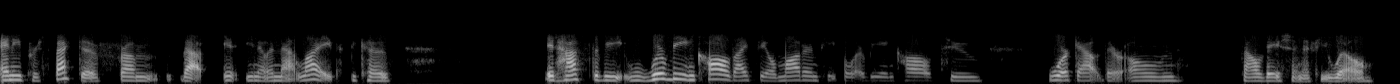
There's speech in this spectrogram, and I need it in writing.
any perspective from that you know in that light because it has to be we're being called i feel modern people are being called to work out their own salvation if you will.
